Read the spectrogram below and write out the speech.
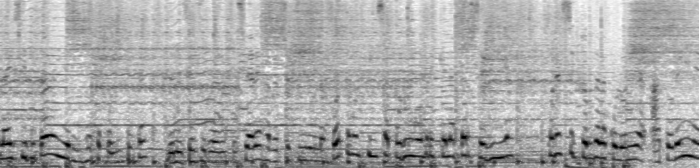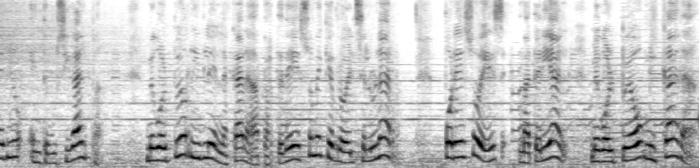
La exdiputada y dirigente política denunció en sus redes sociales haber sufrido una fuerte golpiza por un hombre que la perseguía por el sector de la colonia Ato del Medio en Tegucigalpa. Me golpeó horrible en la cara, aparte de eso me quebró el celular. Por eso es material. Me golpeó mi cara,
